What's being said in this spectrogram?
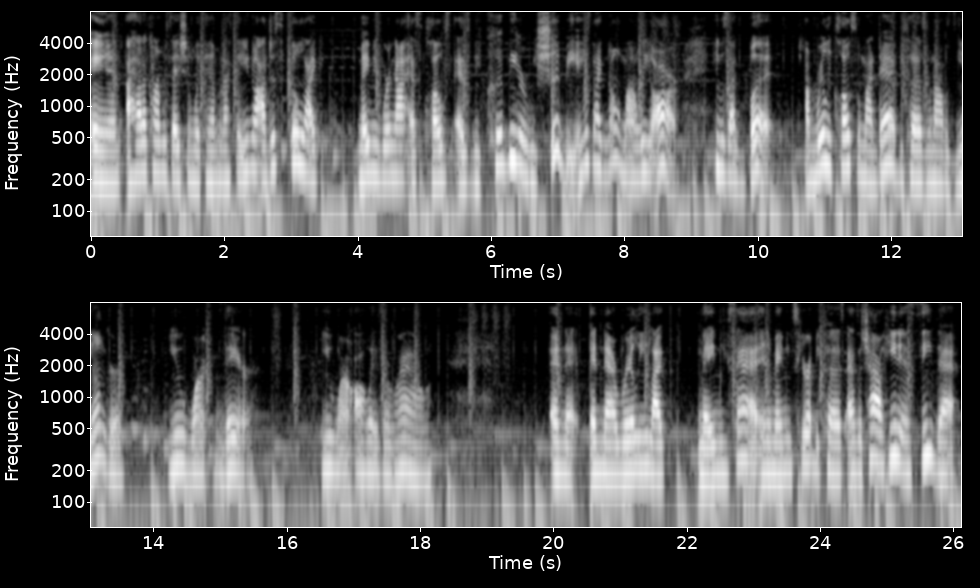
And I had a conversation with him and I said, you know, I just feel like maybe we're not as close as we could be or we should be. And he's like, no, mom, we are. He was like, but I'm really close with my dad because when I was younger, you weren't there. You weren't always around. And that and that really like made me sad and it made me tear up because as a child he didn't see that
